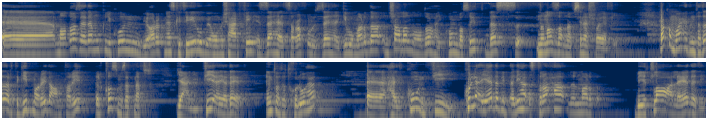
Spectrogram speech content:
آه موضوع زي ده ممكن يكون بيقرق ناس كتير وبيبقوا مش عارفين إزاي هيتصرفوا وإزاي هيجيبوا مرضى إن شاء الله الموضوع هيكون بسيط بس ننظم نفسنا شوية فيه. رقم واحد أنت تقدر تجيب مريض عن طريق القسم ذات نفسه. يعني في عيادات أنتوا هتدخلوها آه هيكون في كل عيادة بيبقى ليها استراحة للمرضى. بيطلعوا على العيادة دي.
